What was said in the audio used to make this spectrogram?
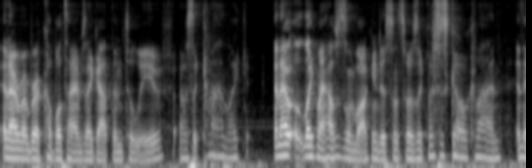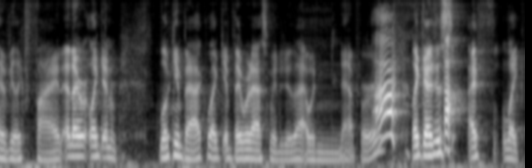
And I remember a couple times I got them to leave. I was like, "Come on, like." And I like my house was in walking distance, so I was like, "Let's just go, come on." And they would be like, "Fine." And I like and looking back, like if they were to ask me to do that, I would never. Ah! Like I just I like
